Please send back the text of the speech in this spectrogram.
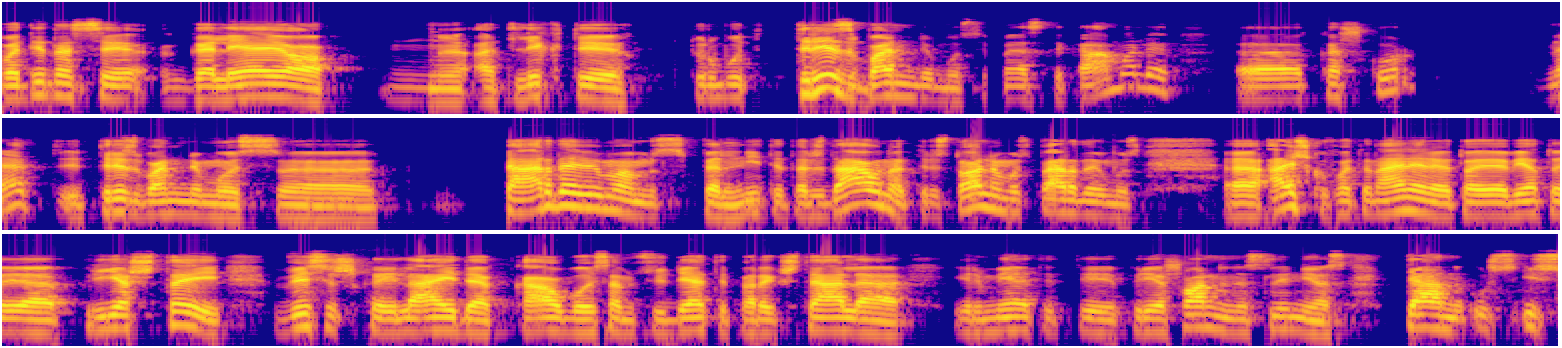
vadinasi, galėjo atlikti turbūt tris bandymus įmesti kamolį e, kažkur, net tris bandymus e, perdavimams, pelnyti touchdowną, tris tolimus perdavimus. E, aišku, Fortinaineriai toje vietoje prieš tai visiškai leidė kauboisams judėti per aikštelę ir mėtyti prie šoninės linijos. Ten už, iš,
